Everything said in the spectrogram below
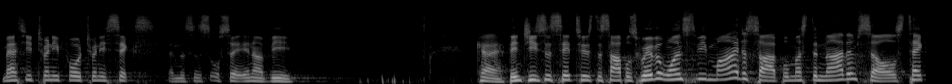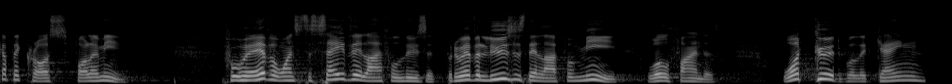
Matthew 24, 26, and this is also NIV. Okay, then Jesus said to his disciples, Whoever wants to be my disciple must deny themselves, take up their cross, follow me. For whoever wants to save their life will lose it, but whoever loses their life for me will find it. What good will it gain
